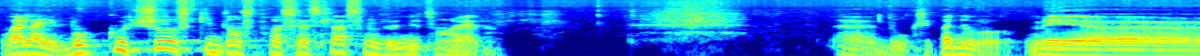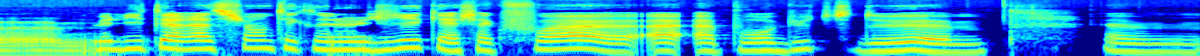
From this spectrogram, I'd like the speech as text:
voilà, il y a beaucoup de choses qui, dans ce process-là, sont devenues temps réel. Euh, donc c'est pas nouveau. Mais, euh... Mais l'itération technologique à chaque fois euh, a, a, pour but de euh,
